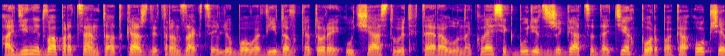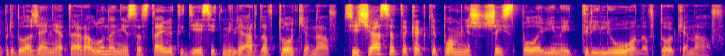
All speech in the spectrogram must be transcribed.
1,2% от каждой транзакции любого вида, в которой участвует Terra Luna Classic, будет сжигаться до тех пор, пока общее предложение Terra Luna не составит 10 миллиардов токенов. Сейчас это, как ты помнишь, 6,5 триллионов токенов.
